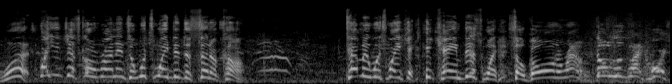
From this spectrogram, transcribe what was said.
What? Why you just gonna run into which way did the center come? Tell me which way he came. He came this way, so go on around. Don't look like horse.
